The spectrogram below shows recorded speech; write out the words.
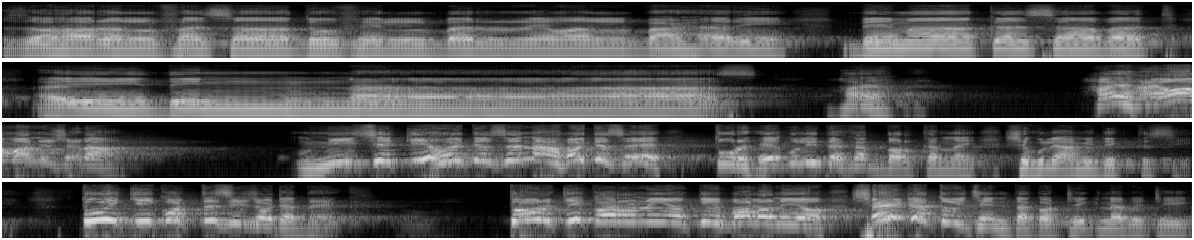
ظهر الفساد في البر والبحر بما كسبت أيدي الناس হায় হায় হায় হায় ও মানুষেরা নিচে কি হইতেছে না হইতেছে তোর হেগুলি দেখার দরকার নাই সেগুলি আমি দেখতেছি তুই কি করতেছিস ওইটা দেখ তোর কি করণীয় কি বলনীয় সেইটা তুই চিন্তা কর ঠিক না বে ঠিক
